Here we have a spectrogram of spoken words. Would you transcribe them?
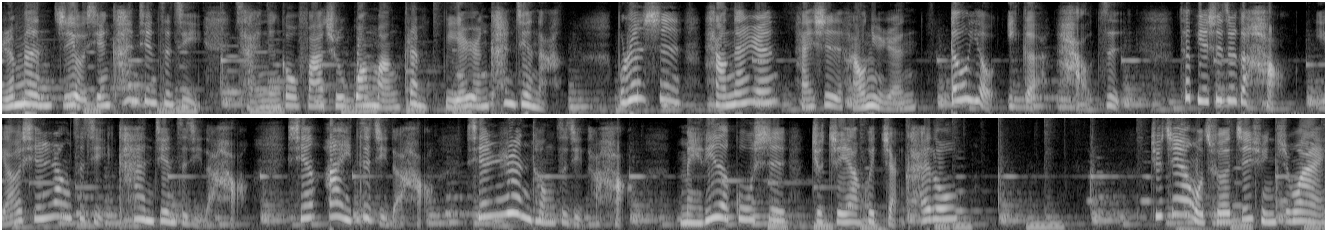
人们只有先看见自己，才能够发出光芒，让别人看见呐、啊。不论是好男人还是好女人，都有一个好字。特别是这个好，也要先让自己看见自己的好，先爱自己的好，先认同自己的好。美丽的故事就这样会展开喽。就这样，我除了咨询之外，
